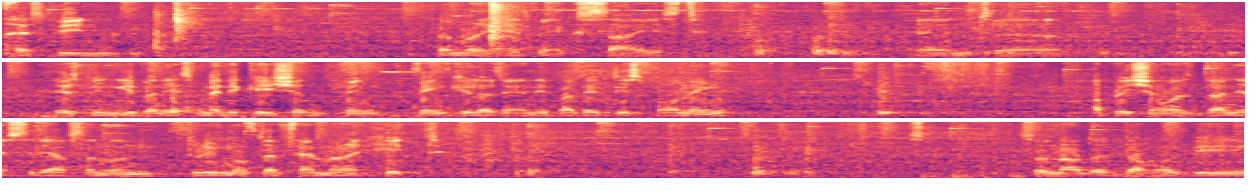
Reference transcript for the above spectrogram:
has been femoral has been excised and uh, has been given his medication, pain, painkillers and antibiotics this morning. Operation was done yesterday afternoon to remove the femoral head. So now the dog will be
